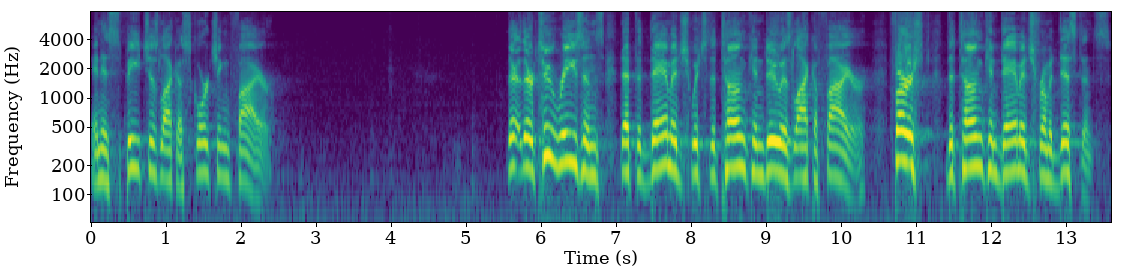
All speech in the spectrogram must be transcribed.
and his speech is like a scorching fire. There, there are two reasons that the damage which the tongue can do is like a fire. First, the tongue can damage from a distance.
